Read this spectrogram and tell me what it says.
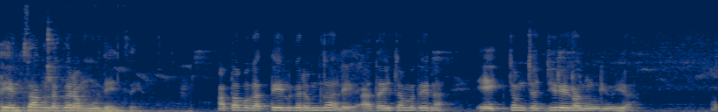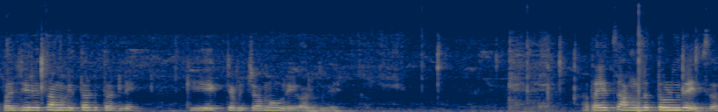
तेल चांगलं गरम होऊ द्यायचंय. आता बघा तेल गरम झाले आता याच्यामध्ये ना एक चमचा जिरे घालून घेऊया. आता जिरे चांगले तडतडले की एक चमचा मोहरी घालून घ्यायचं आता हे चांगलं तळू द्यायचं.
